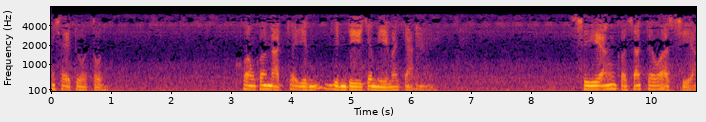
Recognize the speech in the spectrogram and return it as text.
ไม่ใช่ตัวตน ความกำหนัดจะยินยินดีจะมีมาจากไหนเสียงก็สักแต่ว่าเสียง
